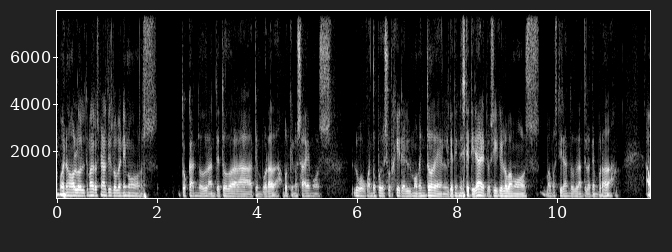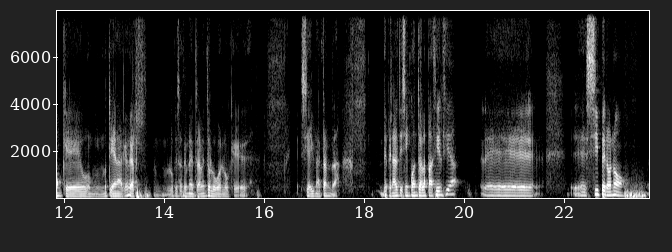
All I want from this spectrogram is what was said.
Bueno, lo, el tema de los penaltis lo venimos tocando durante toda la temporada, porque no sabemos luego cuándo puede surgir el momento en el que tienes que tirar. Entonces sí que lo vamos, vamos tirando durante la temporada. Aunque no tiene nada que ver lo que se hace en un entrenamiento, luego en lo que si hay una tanda de penaltis. En cuanto a la paciencia, eh, eh, sí, pero no.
